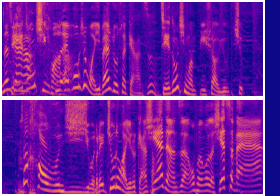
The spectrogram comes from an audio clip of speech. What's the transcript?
这种情况，哎，我想问，一般约出来干啥子？这种情况必须要有酒，这毫无疑问。没得酒的话有点干燥。先这样子，我朋友我说先吃饭。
